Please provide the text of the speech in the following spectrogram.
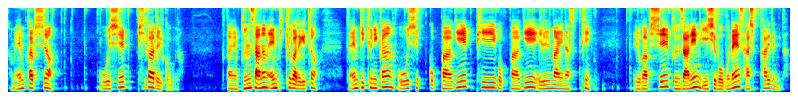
그럼 M 값이요. 50P가 될 거고요. 그 다음에 분산은 MPQ가 되겠죠. 자, MPQ니까 50 곱하기 P 곱하기 1-P. 이 값이 분산인 25분의 48이 됩니다.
